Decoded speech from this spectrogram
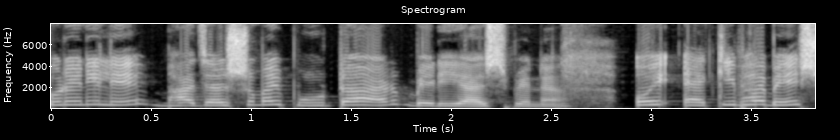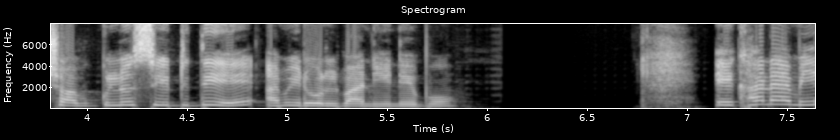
করে নিলে ভাজার সময় পুরোটা আর বেরিয়ে আসবে না। ওই একইভাবে সবগুলো সিট দিয়ে আমি রোল বানিয়ে নেব। এখানে আমি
